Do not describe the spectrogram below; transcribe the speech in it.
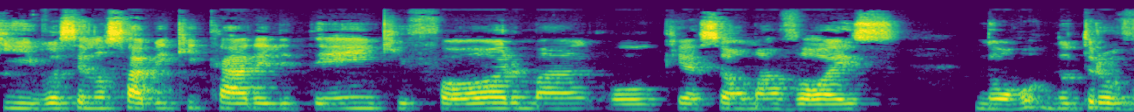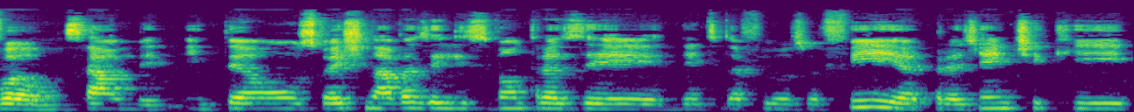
que você não sabe que cara ele tem, que forma, ou que é só uma voz no, no trovão, sabe? Então, os Vaishnavas, eles vão trazer dentro da filosofia para gente que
